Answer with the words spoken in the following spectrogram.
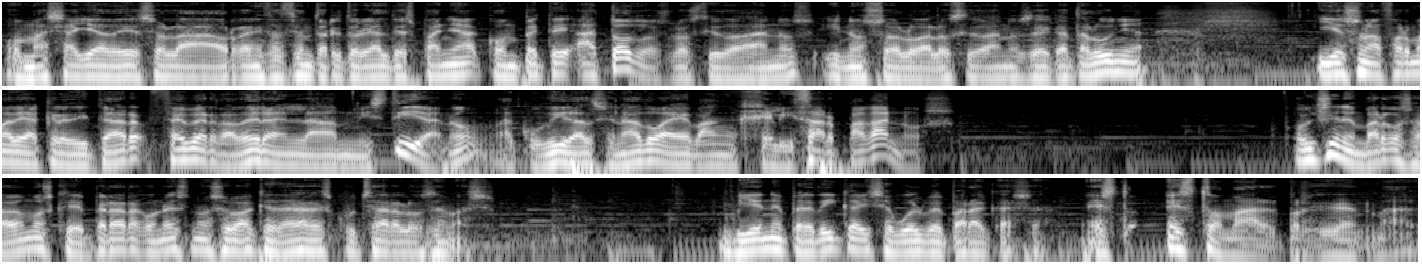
o más allá de eso, la Organización Territorial de España compete a todos los ciudadanos y no solo a los ciudadanos de Cataluña. Y es una forma de acreditar fe verdadera en la amnistía, ¿no? Acudir al Senado a evangelizar paganos. Hoy, sin embargo, sabemos que Per Aragonés no se va a quedar a escuchar a los demás. Viene, predica y se vuelve para casa. Esto, esto mal, presidente, mal.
